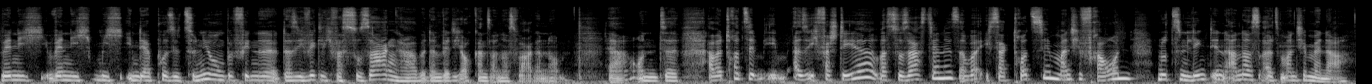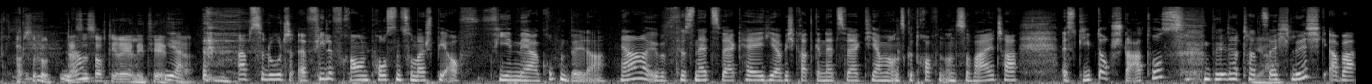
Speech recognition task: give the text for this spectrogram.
wenn ich, wenn ich mich in der Positionierung befinde, dass ich wirklich was zu sagen habe, dann werde ich auch ganz anders wahrgenommen. Ja, und äh, aber trotzdem, also ich verstehe, was du sagst, Dennis, aber ich sage trotzdem, manche Frauen nutzen LinkedIn anders als manche Männer. Absolut. Das ja? ist auch die Realität. Ja. ja. Absolut. Äh, viele Frauen posten zum Beispiel auch viel mehr Gruppenbilder, ja, fürs Netzwerk, hey, hier habe ich gerade genetzwerkt, hier haben wir uns getroffen und so weiter. Es gibt auch Statusbilder tatsächlich, ja. aber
